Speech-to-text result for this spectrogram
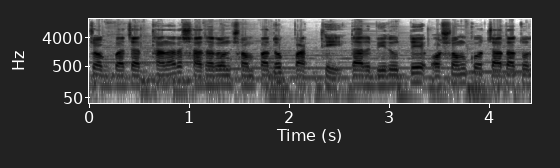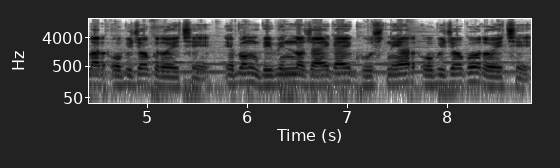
চকবাজার থানার সাধারণ সম্পাদক প্রার্থী। তার বিরুদ্ধে অসংখ্য চাঁদা তোলার অভিযোগ রয়েছে এবং বিভিন্ন জায়গায় ঘুষ নেওয়ার অভিযোগও রয়েছে।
